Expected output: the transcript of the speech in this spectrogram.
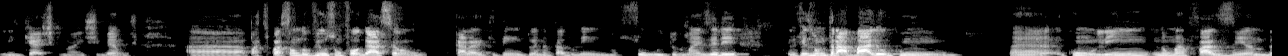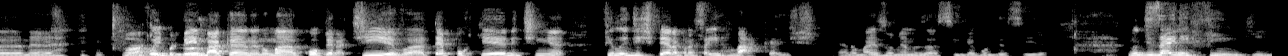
Linkcast que nós tivemos, a participação do Wilson Fogaça, um cara que tem implementado Lean no Sul e tudo mais. Ele, ele fez um trabalho com, uh, com o Lean numa fazenda, né? Foi bem bacana, numa cooperativa, até porque ele tinha fila de espera para sair vacas. Era mais ou menos assim que acontecia. No design thinking,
